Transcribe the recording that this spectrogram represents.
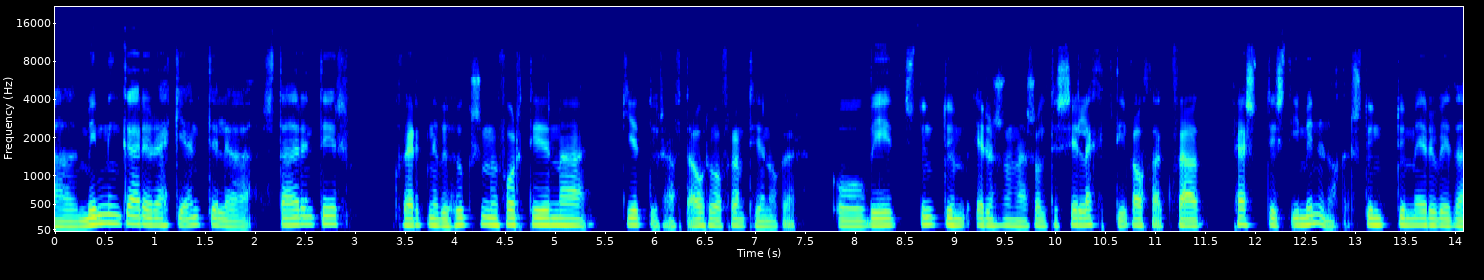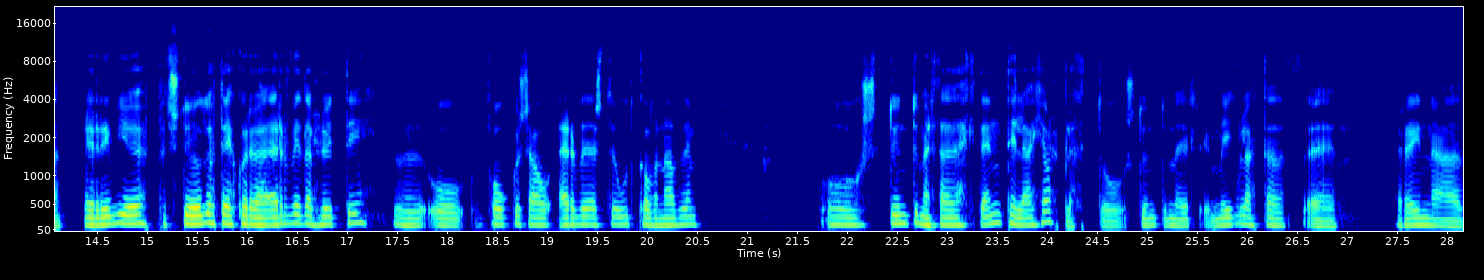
að minningar eru ekki endilega staðrindir hvernig við hugsaum um fortíðina getur haft áhrif á framtíðin okkar og við stundum erum svona svolítið selektív á það hvað festist í minnun okkar. Stundum eru við að rifja upp stöðut eitthvað erfiða hluti uh, og fókus á erfiðastu útgáfan af þeim og stundum er það ekkert endilega hjálplegt og stundum er mikilvægt að eh, reyna að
